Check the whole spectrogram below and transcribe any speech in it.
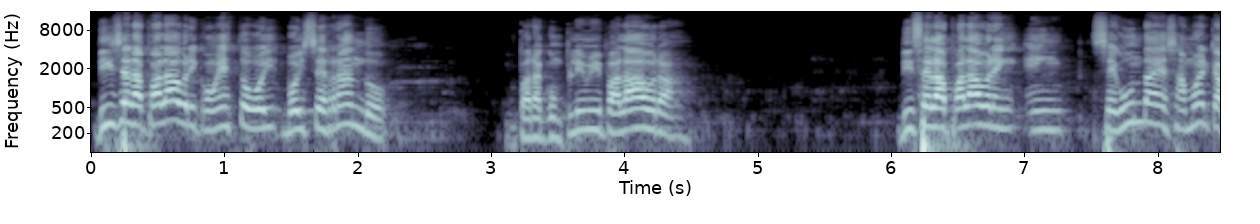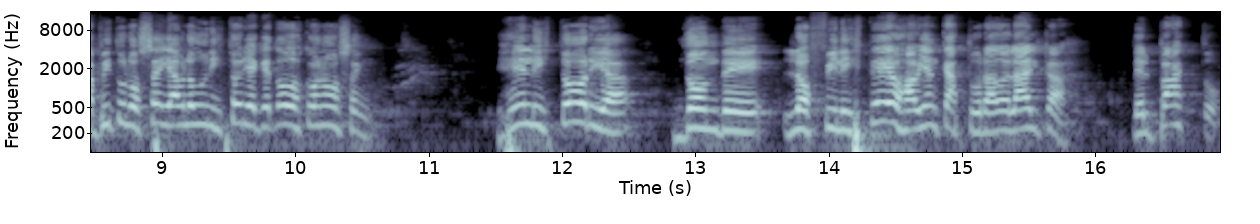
Dice la palabra y con esto voy, voy cerrando para cumplir mi palabra. Dice la palabra en, en segunda de Samuel capítulo 6, habla de una historia que todos conocen. Es la historia donde los filisteos habían capturado el arca del pacto.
